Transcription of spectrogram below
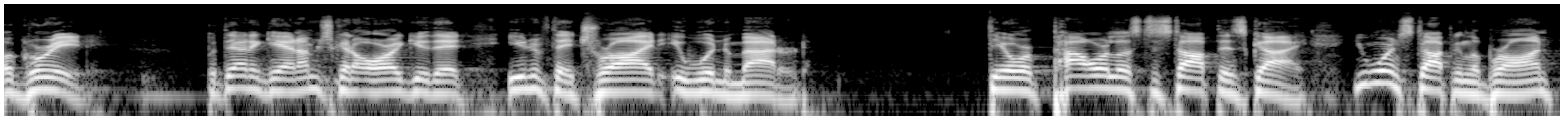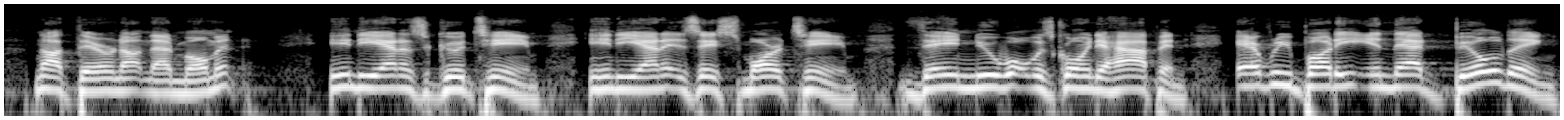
Agreed. But then again, I'm just going to argue that even if they tried, it wouldn't have mattered. They were powerless to stop this guy. You weren't stopping LeBron. Not there, not in that moment. Indiana's a good team. Indiana is a smart team. They knew what was going to happen. Everybody in that building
